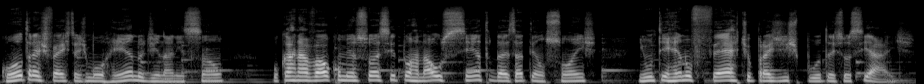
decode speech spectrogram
Com outras festas morrendo de inanição, o carnaval começou a se tornar o centro das atenções e um terreno fértil para as disputas sociais.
